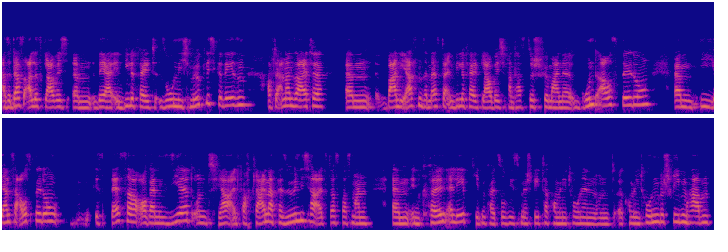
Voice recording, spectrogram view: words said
Also das alles, glaube ich, wäre in Bielefeld so nicht möglich gewesen. Auf der anderen Seite ähm, waren die ersten Semester in Bielefeld, glaube ich, fantastisch für meine Grundausbildung. Ähm, die ganze Ausbildung ist besser organisiert und ja, einfach kleiner, persönlicher als das, was man ähm, in Köln erlebt, jedenfalls so, wie es mir später Kommilitoninnen und äh, Kommilitonen beschrieben haben.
